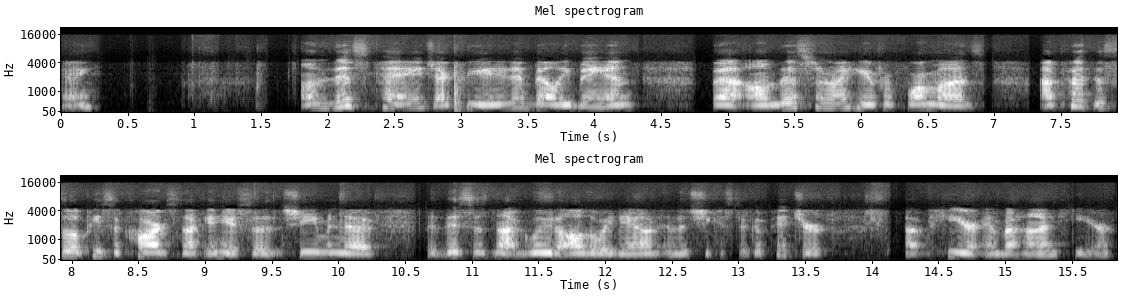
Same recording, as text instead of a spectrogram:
Okay. On this page, I created a belly band but on this one right here for four months, I put this little piece of cardstock in here so that she would know that this is not glued all the way down and that she can stick a picture up here and behind here.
